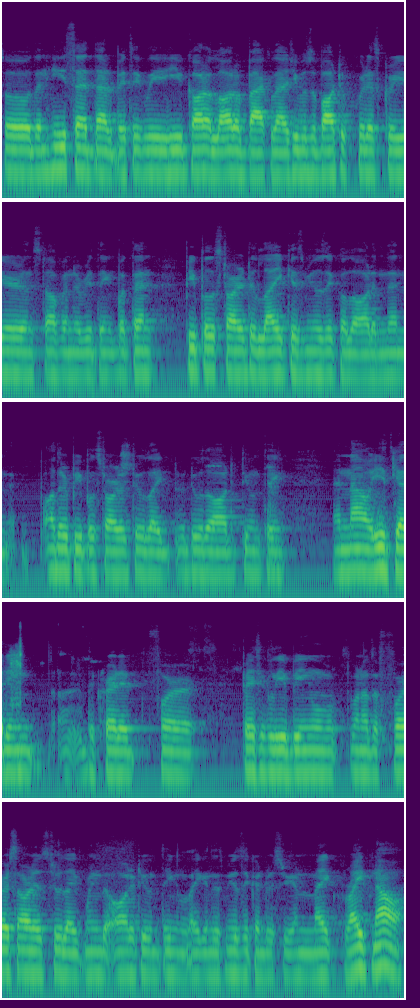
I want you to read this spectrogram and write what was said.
So then he said that basically he got a lot of backlash. He was about to quit his career and stuff and everything, but then people started to like his music a lot, and then other people started to like do the auto tune thing, and now he's getting uh, the credit for basically being one of the first artists to like bring the auto tune thing like in this music industry. And like right now,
